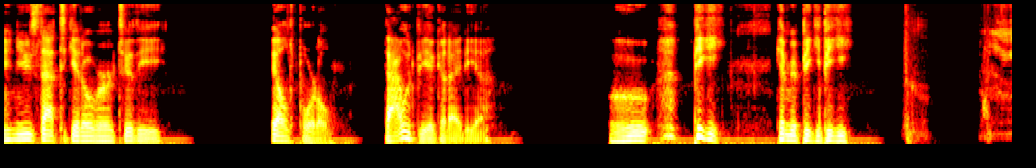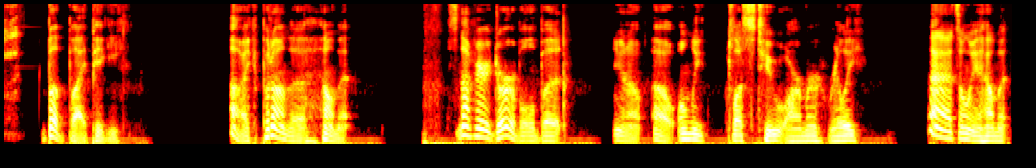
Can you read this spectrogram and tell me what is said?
and use that to get over to the failed portal. That would be a good idea. Ooh, Piggy. Come here, Piggy, Piggy. Bye-bye, Piggy. Oh, I can put on the helmet. It's not very durable, but, you know, oh, only plus two armor, really? Ah, it's only a helmet.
